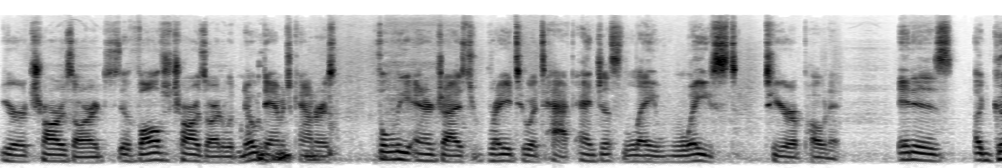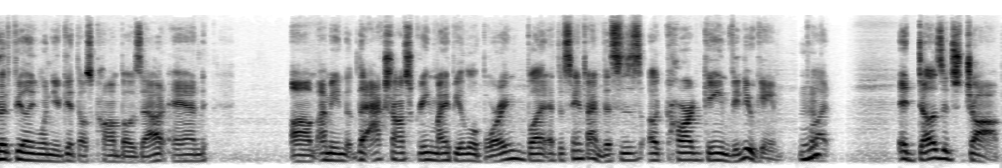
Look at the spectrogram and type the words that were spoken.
your Charizard, evolved Charizard with no damage counters, fully energized, ready to attack, and just lay waste to your opponent. It is a good feeling when you get those combos out. And um, I mean, the action on screen might be a little boring, but at the same time, this is a card game video game. But it does its job,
